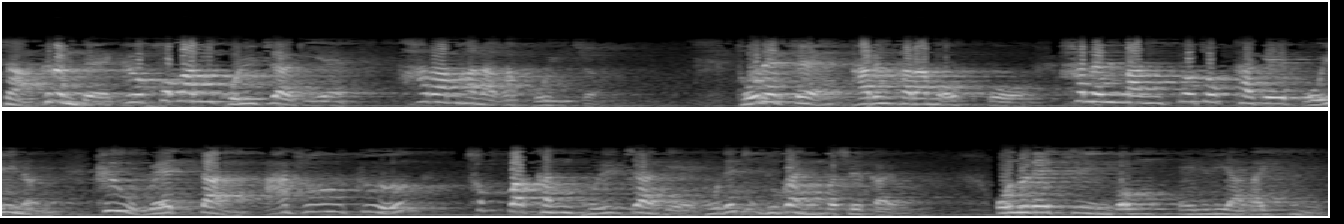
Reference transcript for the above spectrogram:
자, 그런데 그 험한 골짜기에 사람 하나가 보이죠. 도대체 다른 사람 없고 하늘만 뾰족하게 보이는 그 외딴 아주 그 척박한 골짜기에 도대체 누가 있는 것일까요? 오늘의 주인공 엘리야가 있습니다.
